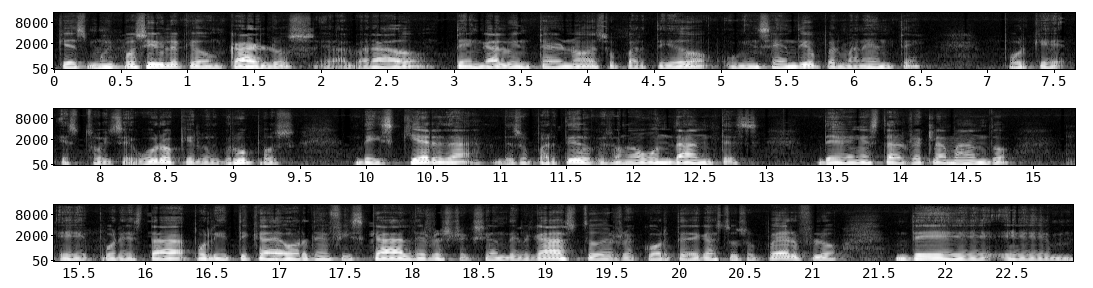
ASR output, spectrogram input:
que es muy posible que don Carlos eh, Alvarado tenga a lo interno de su partido un incendio permanente, porque estoy seguro que los grupos de izquierda de su partido, que son abundantes, deben estar reclamando eh, por esta política de orden fiscal, de restricción del gasto, de recorte de gasto superfluo, de, em,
